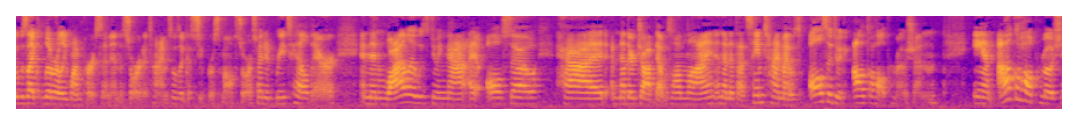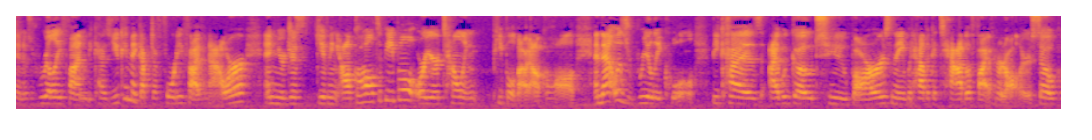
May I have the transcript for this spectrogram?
it was like literally one person in the store at a time. So it was like a super small store. So I did retail there. And then while I was doing that, I also had another job that was online. And then at that same time, I was also doing alcohol promotion. And alcohol promotion is really fun because you can make up to 45 an hour and you're just giving alcohol to people or you're telling people about alcohol. And that was really cool because I would go to bars and they would have like a tab of $500. So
